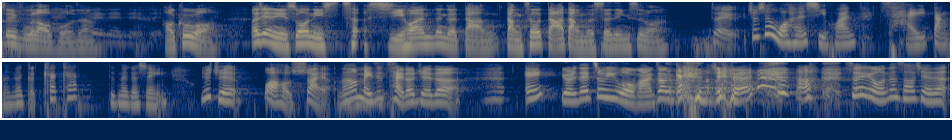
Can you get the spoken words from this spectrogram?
说服老婆这样，对对对对，好酷哦！而且你说你车喜欢那个挡挡车打挡的声音是吗？对，就是我很喜欢踩档的那个咔咔的那个声音，我就觉得哇好帅哦，然后每次踩都觉得。哎，有人在注意我吗？这种感觉啊，所以我那时候觉得，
